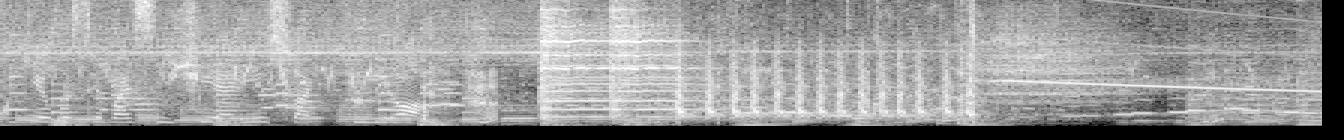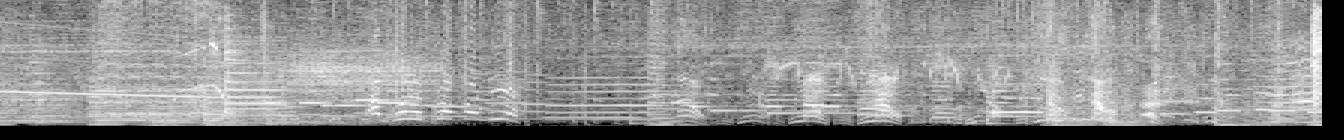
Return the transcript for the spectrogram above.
Porque você vai sentir é isso aqui, ó. Agora é pra valer! Não, não, não, não, não, não.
